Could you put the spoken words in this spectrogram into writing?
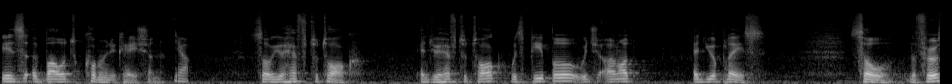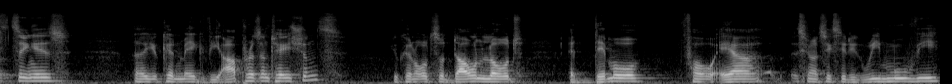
is about communication. Yeah. So you have to talk, and you have to talk with people which are not at your place. So the first thing is uh, you can make VR presentations. You can also download a demo VR 360 degree movie,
